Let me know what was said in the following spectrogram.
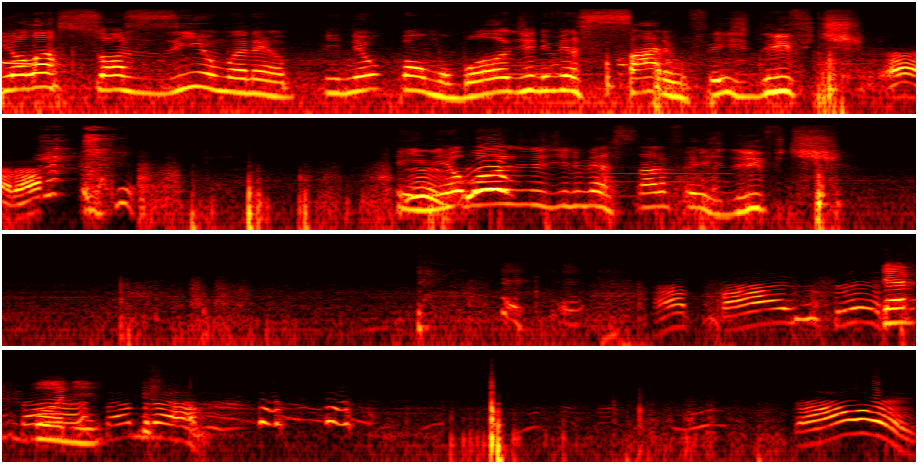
E eu lá sozinho, mané. Pneu como? Bola de aniversário, fez drift. Caraca, Pneu bola de aniversário fez drift. rapaz, o trem tá, tá bravo. Tá, ué.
